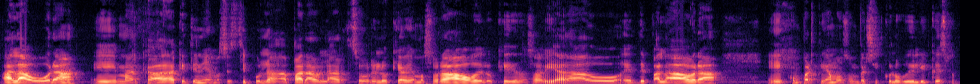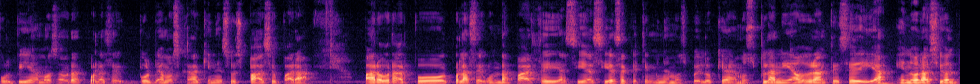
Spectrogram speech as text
a la hora eh, marcada que teníamos estipulada para hablar sobre lo que habíamos orado, de lo que Dios nos había dado de palabra. compartíamos un versículo bíblico y después volvíamos a orar por la, volvíamos cada quien en su espacio para para orar por, por, la segunda parte y así, así, hasta que terminamos pues lo que habíamos planeado durante ese día en oración.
